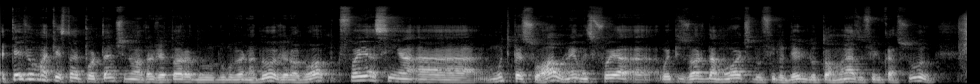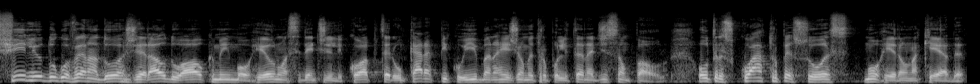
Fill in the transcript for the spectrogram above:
É, teve uma questão importante na trajetória do, do governador, Geraldo Alckmin, que foi assim, a, a, muito pessoal, né, mas foi a, o episódio da morte do filho dele, do Tomás, o filho caçula. Filho do governador Geraldo Alckmin morreu num acidente de helicóptero em Carapicuíba, na região metropolitana de São Paulo. Outras quatro pessoas morreram na queda.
